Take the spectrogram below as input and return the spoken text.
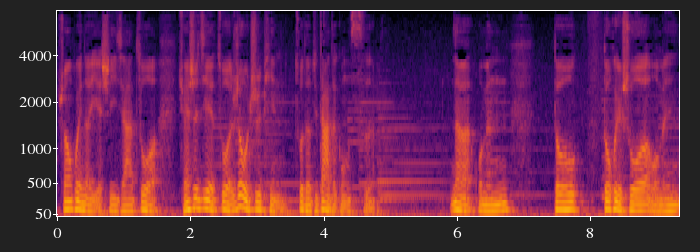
双汇呢也是一家做全世界做肉制品做的最大的公司。那我们都都会说，我们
